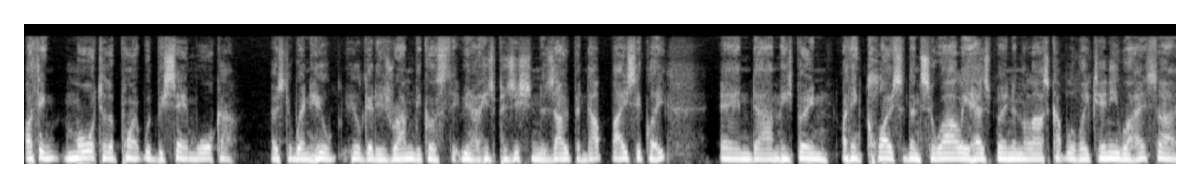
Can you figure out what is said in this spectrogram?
I think more to the point would be Sam Walker as to when he'll he'll get his run because you know his position has opened up basically, and um, he's been I think closer than Suaalii has been in the last couple of weeks anyway. So.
